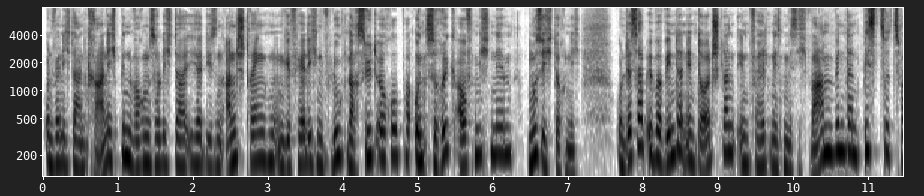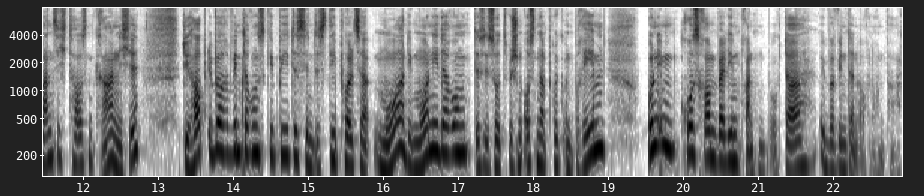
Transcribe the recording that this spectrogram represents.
Und wenn ich da ein Kranich bin, warum soll ich da hier diesen anstrengenden und gefährlichen Flug nach Südeuropa und zurück auf mich nehmen? Muss ich doch nicht. Und deshalb überwintern in Deutschland in verhältnismäßig warmen Wintern bis zu 20.000 Kraniche. Die Hauptüberwinterungsgebiete sind das Diepholzer Moor, die Moorniederung, das ist so zwischen Osnabrück und Bremen. Und im Großraum Berlin-Brandenburg, da überwintern auch noch ein paar.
